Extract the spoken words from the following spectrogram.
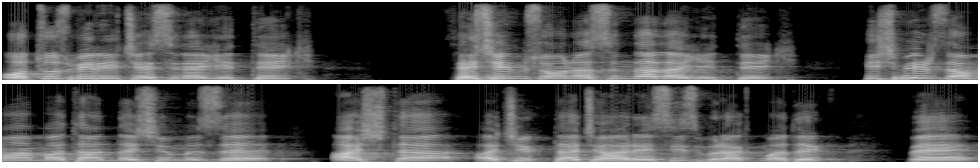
31 ilçesine gittik. Seçim sonrasında da gittik. Hiçbir zaman vatandaşımızı açta, açıkta çaresiz bırakmadık ve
